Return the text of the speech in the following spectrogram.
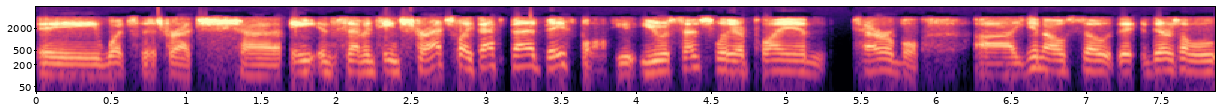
a what's the stretch uh, eight and seventeen stretch like that's bad baseball. You you essentially are playing terrible. Uh, you know, so th- there's a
